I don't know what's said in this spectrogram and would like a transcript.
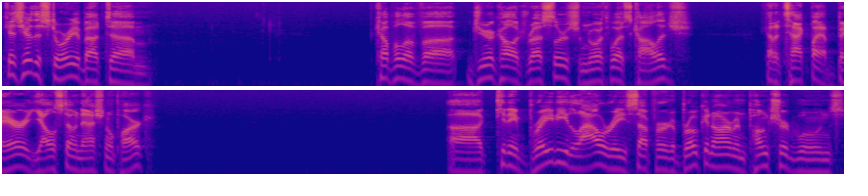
You guys hear the story about um, a couple of uh, junior college wrestlers from Northwest College got attacked by a bear at Yellowstone National Park. Uh, kid named Brady Lowry suffered a broken arm and punctured wounds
